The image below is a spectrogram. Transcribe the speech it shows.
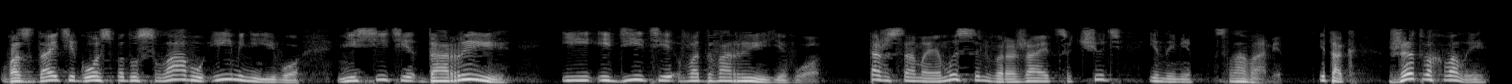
воздайте Господу славу имени Его, несите дары и идите во дворы его. Та же самая мысль выражается чуть иными словами. Итак, жертва хвалы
